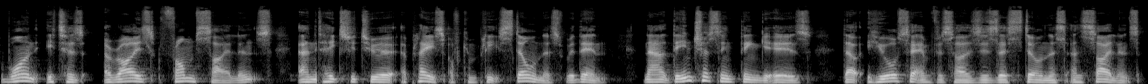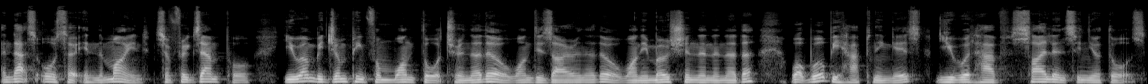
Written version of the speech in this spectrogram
one, it has arisen from silence and takes you to a, a place of complete stillness within. Now, the interesting thing is that he also emphasizes the stillness and silence, and that's also in the mind. So, for example, you won't be jumping from one thought to another, or one desire another, or one emotion and another. What will be happening is you will have silence in your thoughts.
